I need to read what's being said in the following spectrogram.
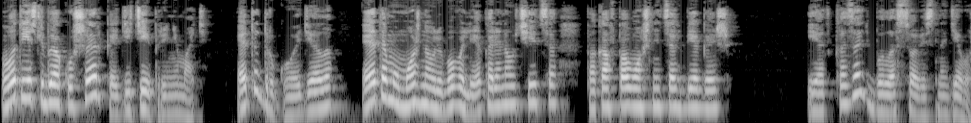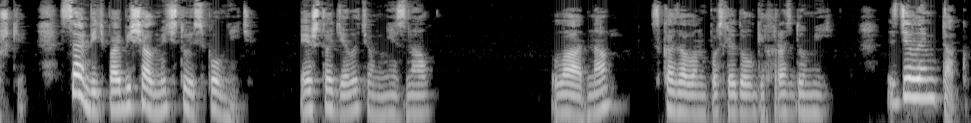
Вот если бы акушеркой детей принимать, это другое дело. Этому можно у любого лекаря научиться, пока в помощницах бегаешь. И отказать было совестно девушке. Сам ведь пообещал мечту исполнить. И что делать он не знал. Ладно, — сказал он после долгих раздумий. — Сделаем так.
